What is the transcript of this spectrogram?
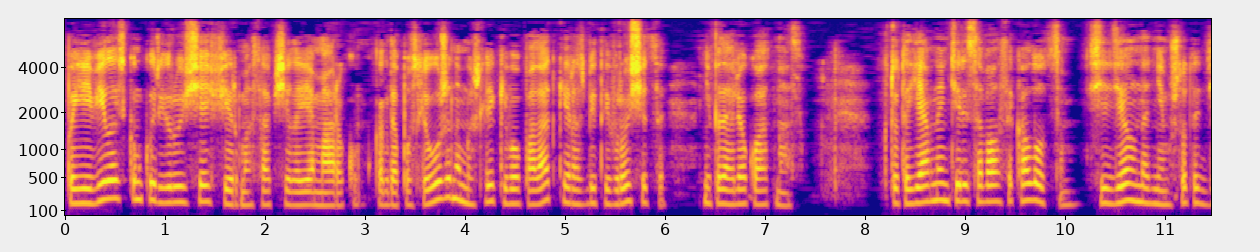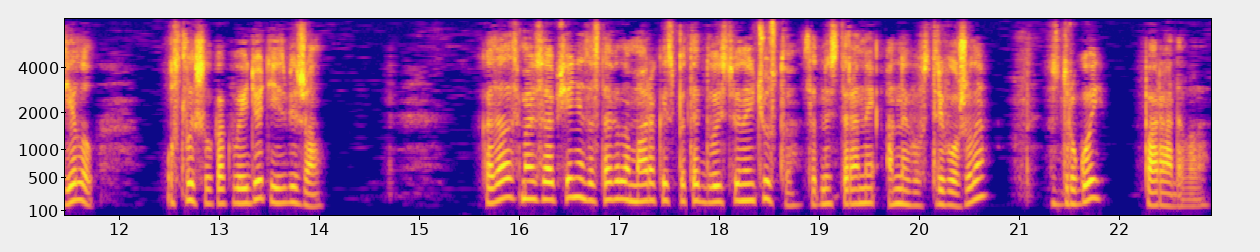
«Появилась конкурирующая фирма», — сообщила я Мароку, когда после ужина мы шли к его палатке, разбитой в рощице, неподалеку от нас. Кто-то явно интересовался колодцем, сидел над ним, что-то делал, услышал, как вы идете, и сбежал. Казалось, мое сообщение заставило Марока испытать двойственные чувства. С одной стороны, оно его встревожило, с другой порадовало.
